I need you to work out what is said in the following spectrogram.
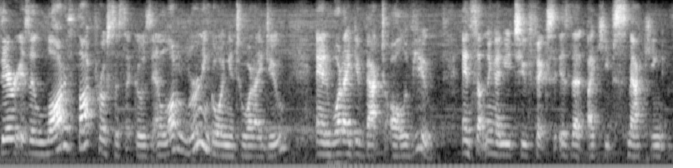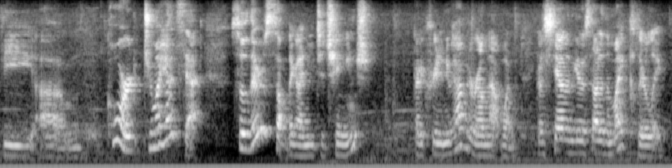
there is a lot of thought process that goes in, a lot of learning going into what I do and what I give back to all of you. And something I need to fix is that I keep smacking the um, cord to my headset. So there's something I need to change. Got to create a new habit around that one. Got to stand on the other side of the mic clearly.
